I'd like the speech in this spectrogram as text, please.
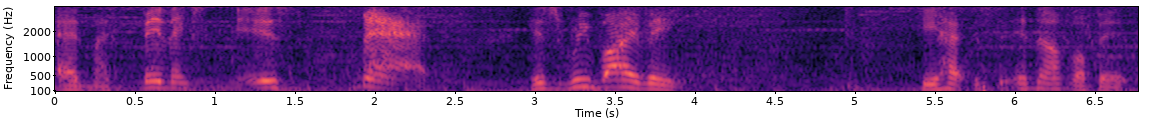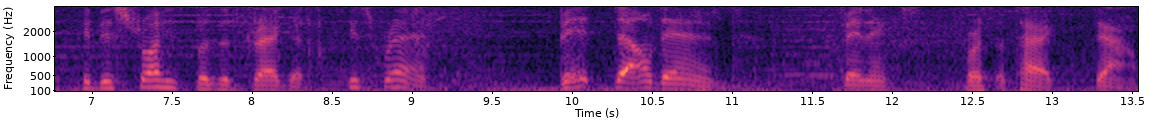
and my Phoenix is mad. He's reviving. He had enough of it. He destroyed his Berserk Dragon, his friend. Bit down then. Phoenix first attack down.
